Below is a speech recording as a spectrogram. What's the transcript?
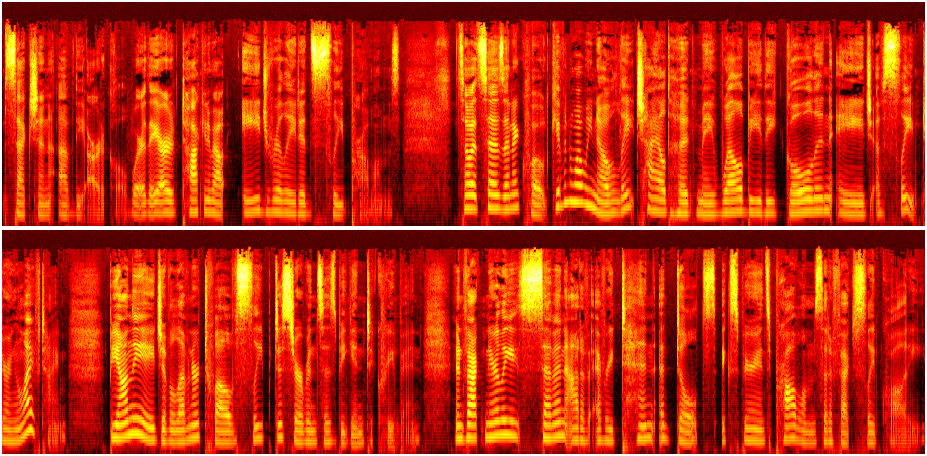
section of the article where they are talking about age related sleep problems. So it says, and I quote, given what we know, late childhood may well be the golden age of sleep during a lifetime. Beyond the age of 11 or 12, sleep disturbances begin to creep in. In fact, nearly seven out of every 10 adults experience problems that affect sleep quality.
